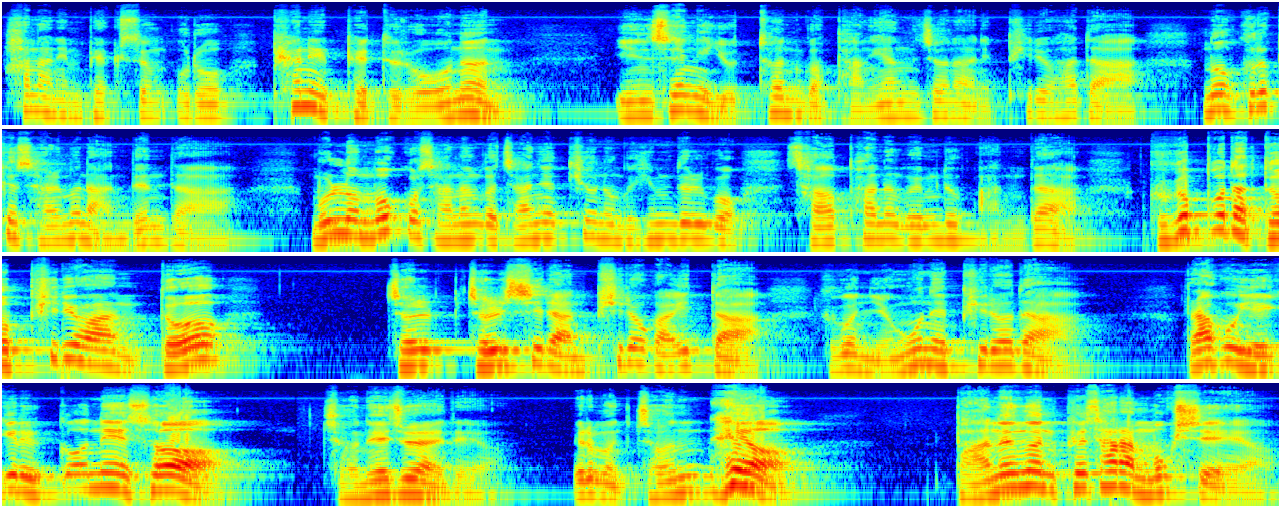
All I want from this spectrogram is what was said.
하나님 백성으로 편입해 들어오는 인생의 유턴과 방향 전환이 필요하다. 너 그렇게 살면 안 된다. 물론 먹고 사는 거, 자녀 키우는 거 힘들고 사업하는 거 힘들고 안다. 그것보다 더 필요한, 더 절, 절실한 필요가 있다. 그건 영혼의 필요다. 라고 얘기를 꺼내서 전해줘야 돼요. 여러분, 전해요. 반응은 그 사람 몫이에요.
